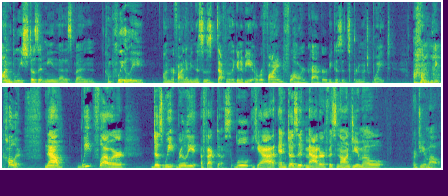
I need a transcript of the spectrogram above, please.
Unbleached doesn't mean that it's been completely unrefined. I mean, this is definitely going to be a refined flour cracker because it's pretty much white um, in color. Now, wheat flour does wheat really affect us? Well, yeah. And does it matter if it's non GMO or GMO?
